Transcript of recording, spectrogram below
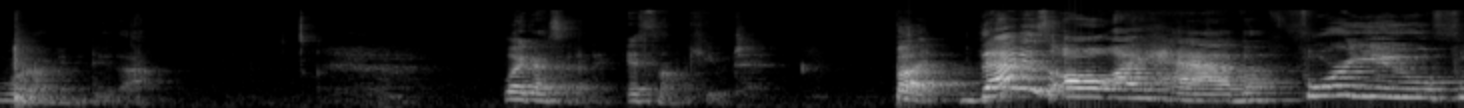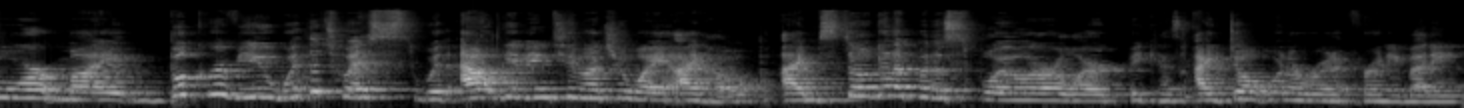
we're not going to do that. Like I said, it's not cute. But that is all I have for you for my book review with a twist without giving too much away, I hope. I'm still going to put a spoiler alert because I don't want to ruin it for anybody.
